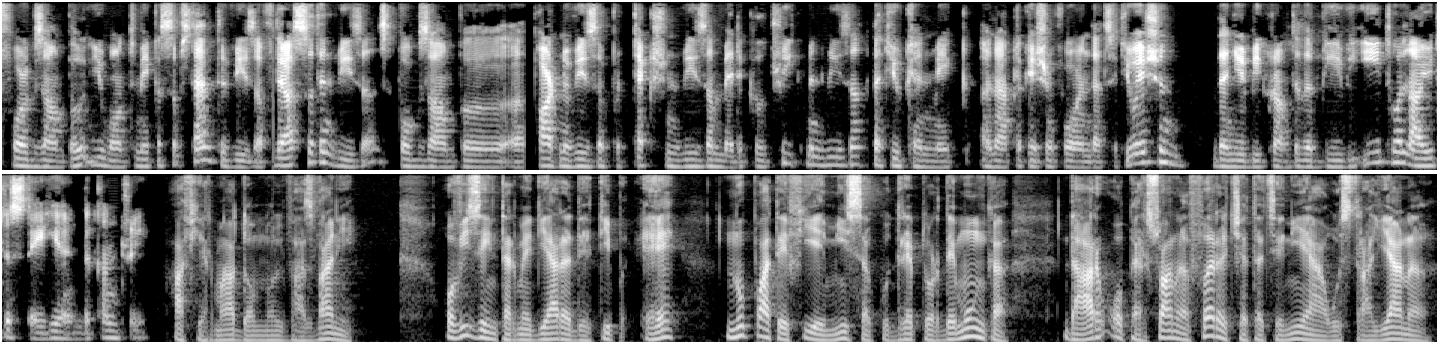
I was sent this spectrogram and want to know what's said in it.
for example, you want to make a substantive visa, there are certain visas, for example, partner visa, protection visa, medical treatment visa, that you can make an application for in that situation. Then you'd be granted a BVE to allow you to stay here in the country. Afirma domnul Vasvani. O viză intermediară de tip E nu poate fi emisă cu drepturi de muncă, dar o persoană fără cetățenie australiană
